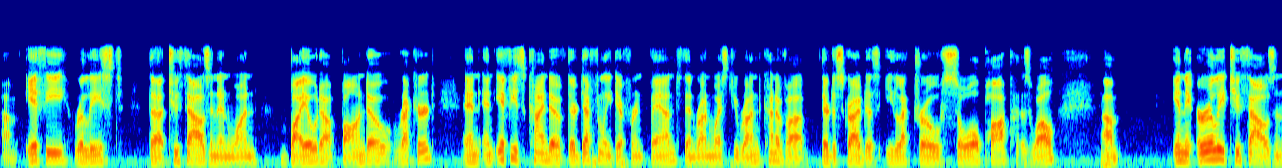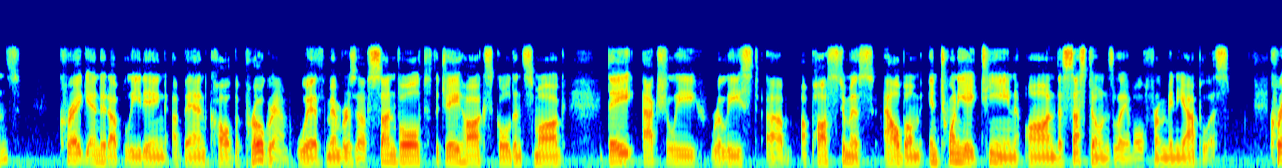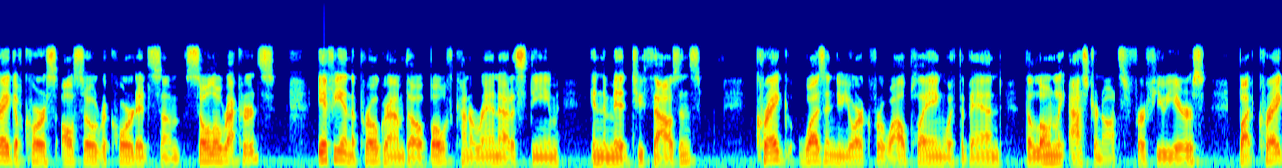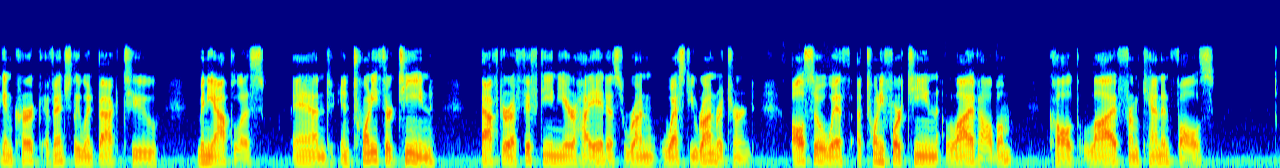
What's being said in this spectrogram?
Um, Iffy released the 2001 Biota Bondo record, and and Iffy's kind of they're definitely different band than Run Westy Run. Kind of a they're described as electro soul pop as well. Um, in the early 2000s, Craig ended up leading a band called The Program with members of Son Volt, the Jayhawks, Golden Smog. They actually released um, a posthumous album in 2018 on the Sustones label from Minneapolis. Craig, of course, also recorded some solo records Iffy and the program, though, both kind of ran out of steam in the mid 2000s. Craig was in New York for a while, playing with the band The Lonely Astronauts for a few years. But Craig and Kirk eventually went back to Minneapolis. And in 2013, after a 15 year hiatus, Run Westy Run returned, also with a 2014 live album called Live from Cannon Falls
